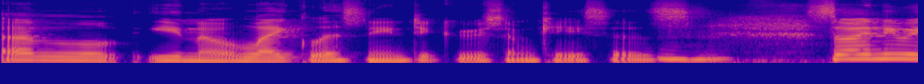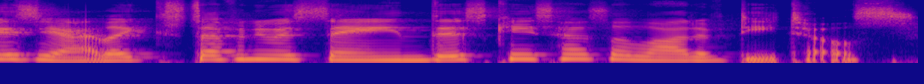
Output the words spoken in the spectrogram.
uh, you know, like listening to gruesome cases. Mhm. So, anyways, yeah, like Stephanie was saying, this case has a lot of details.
